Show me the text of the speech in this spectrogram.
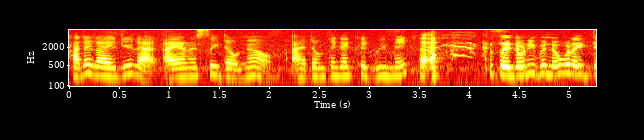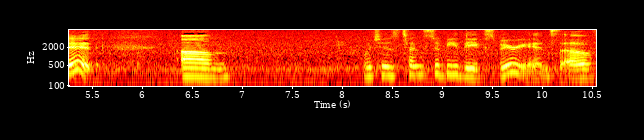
how did I do that? I honestly don't know. I don't think I could remake that cuz I don't even know what I did." Um which is tends to be the experience of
